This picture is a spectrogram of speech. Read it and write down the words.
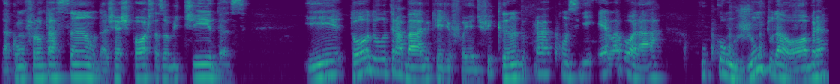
da confrontação, das respostas obtidas e todo o trabalho que ele foi edificando para conseguir elaborar o conjunto da obra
